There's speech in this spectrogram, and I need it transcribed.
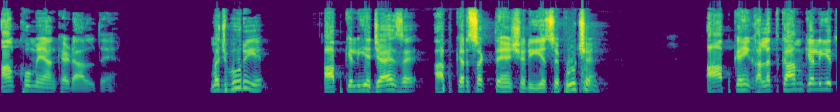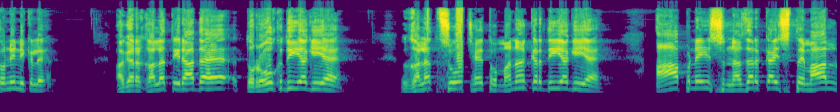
آنکھوں میں آنکھیں ڈالتے ہیں۔ مجبوری ہے۔ آپ کے لیے جائز ہے۔ آپ کر سکتے ہیں، شریعت سے پوچھیں۔ آپ کہیں غلط کام کے لیے تو نہیں نکلے۔ اگر غلط ارادہ ہے تو روک دیا گیا ہے۔ غلط سوچ ہے تو منع کر دیا گیا ہے۔ آپ نے اس نظر کا استعمال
